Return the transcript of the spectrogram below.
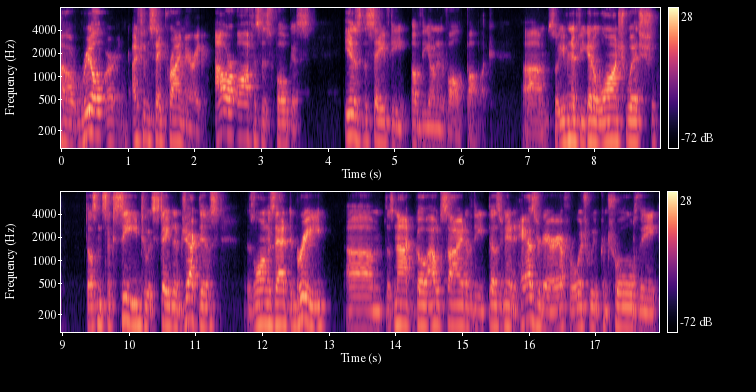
uh, real, or I shouldn't say primary, our office's focus is the safety of the uninvolved public. Um, so even if you get a launch which doesn't succeed to its stated objectives, as long as that debris um, does not go outside of the designated hazard area for which we've controlled the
